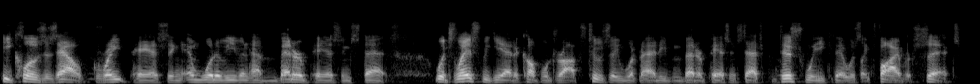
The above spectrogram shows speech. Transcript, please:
he closes out great passing and would have even had better passing stats. Which last week he had a couple drops too, so he would have had even better passing stats. But this week there was like five or six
